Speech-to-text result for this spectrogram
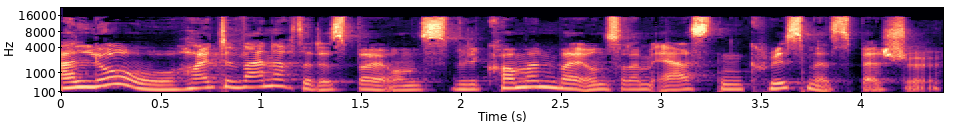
Hallo, heute Weihnachtet es bei uns. Willkommen bei unserem ersten Christmas Special.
